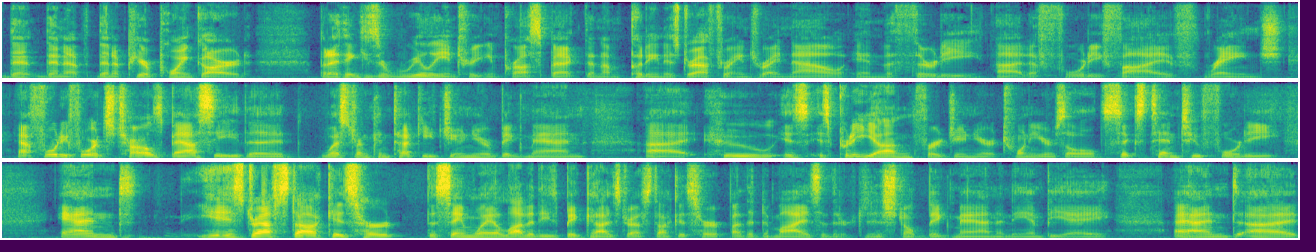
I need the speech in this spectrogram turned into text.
than, than, a, than a pure point guard but I think he's a really intriguing prospect, and I'm putting his draft range right now in the 30 uh, to 45 range. At 44, it's Charles Bassey, the Western Kentucky junior big man, uh, who is, is pretty young for a junior at 20 years old, 6'10, 240. And his draft stock is hurt the same way a lot of these big guys' draft stock is hurt by the demise of the traditional big man in the NBA. And uh,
